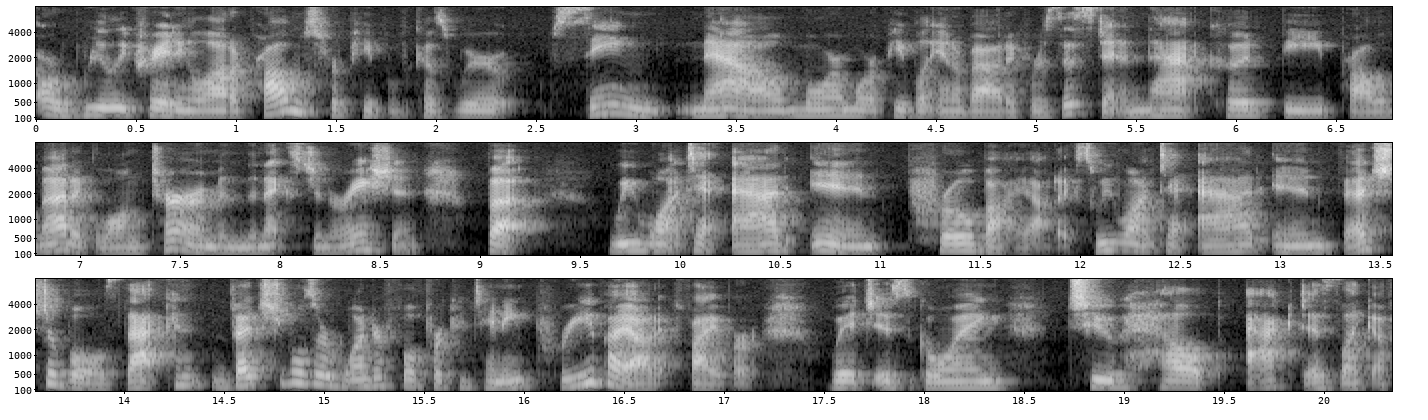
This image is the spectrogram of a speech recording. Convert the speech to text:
are really creating a lot of problems for people because we're seeing now more and more people antibiotic resistant, and that could be problematic long term in the next generation. But we want to add in probiotics. We want to add in vegetables. That can, vegetables are wonderful for containing prebiotic fiber, which is going to help act as like a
